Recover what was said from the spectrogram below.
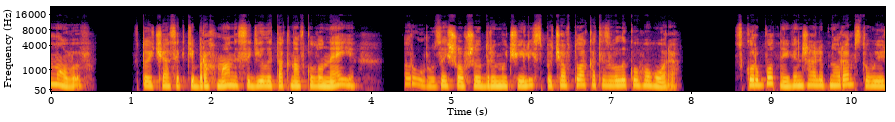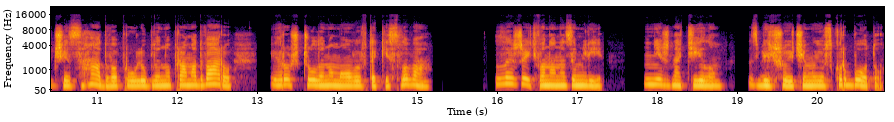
мовив в той час, як ті брахмани сиділи так навколо неї, Руру, зайшовши у дрімучий ліс, почав плакати з великого горя. Скорботний він жалібно ремствуючи, згадував про улюблену прамадвару і розчулено мовив такі слова. Лежить вона на землі, ніжна тілом, збільшуючи мою скорботу,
